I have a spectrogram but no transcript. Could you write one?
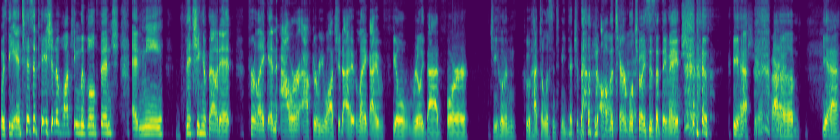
was the anticipation of watching the Goldfinch and me bitching about it for like an hour after we watch it. I like I feel really bad for Jihoon who had to listen to me bitch about it, all Oh, the terrible sure. choices that they I'm made. sure. yeah. Sure. Right. Um yeah.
